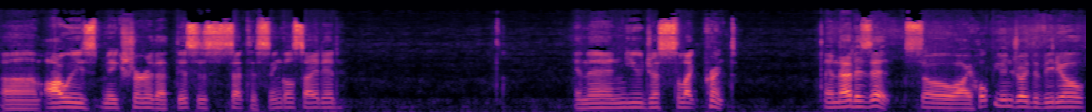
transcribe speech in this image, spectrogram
um, always make sure that this is set to single-sided, and then you just select print. And that is it. So I hope you enjoyed the video.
